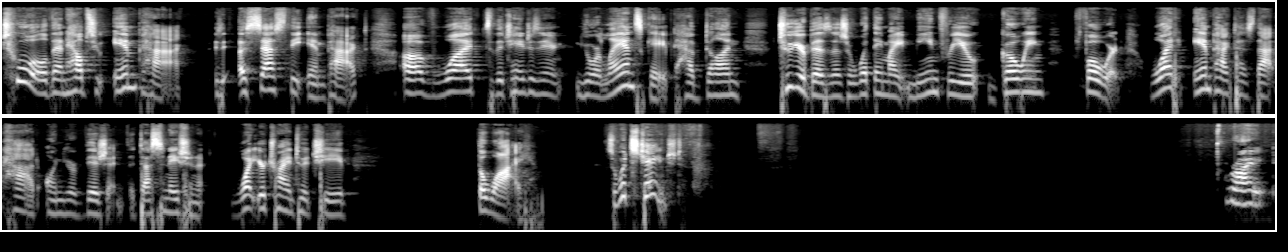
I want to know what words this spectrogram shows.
tool then helps you impact assess the impact of what the changes in your landscape have done to your business or what they might mean for you going forward. What impact has that had on your vision, the destination, what you're trying to achieve, the why? So, what's changed? Right,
